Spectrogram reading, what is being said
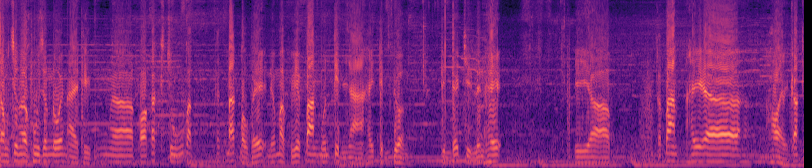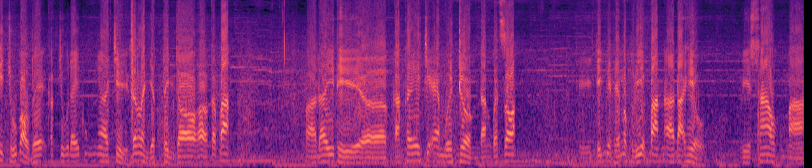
Trong trường khu dương nội này thì cũng uh, có các chú và các bác bảo vệ. Nếu mà quý vị ban muốn tìm nhà hay tìm đường tìm địa chỉ liên hệ thì uh, các bạn hãy uh, hỏi các cái chú bảo vệ. Các chú đấy cũng uh, chỉ rất là nhiệt tình cho uh, các bạn. Và đây thì uh, các cái chị em môi trường đang quét dọn. Thì chính vì thế mà quý vị bạn uh, đã hiểu vì sao mà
